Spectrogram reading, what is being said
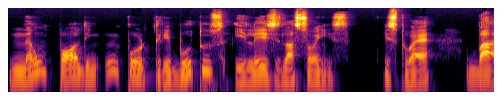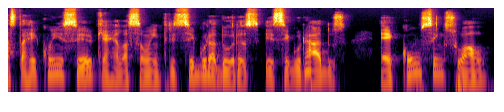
não podem impor tributos e legislações. Isto é, basta reconhecer que a relação entre seguradoras e segurados é consensual.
